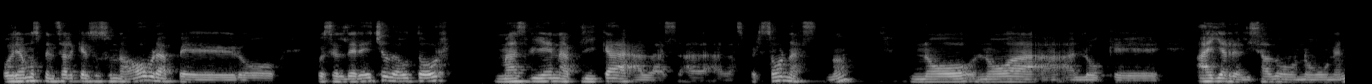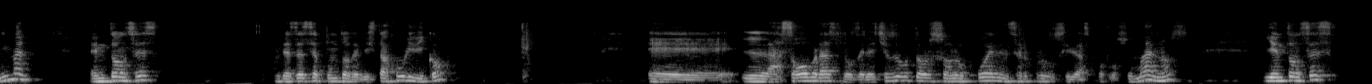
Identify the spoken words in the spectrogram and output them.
podríamos pensar que eso es una obra, pero pues el derecho de autor más bien aplica a las, personas, ¿no? No, no a, a lo que haya realizado o no un animal. Entonces, desde ese punto de vista jurídico, eh, las obras, los derechos de autor solo pueden ser producidas por los humanos y entonces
